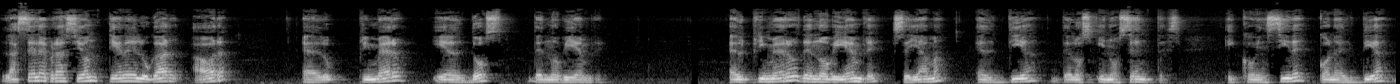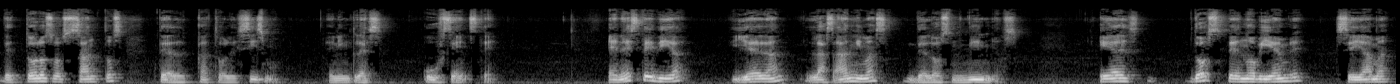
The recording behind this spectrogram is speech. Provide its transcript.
La celebración tiene lugar ahora el primero y el 2 de noviembre. El primero de noviembre se llama el Día de los Inocentes y coincide con el Día de Todos los Santos del Catolicismo, en inglés, All Saints. En este día llegan las ánimas de los niños. El 2 de noviembre se llama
